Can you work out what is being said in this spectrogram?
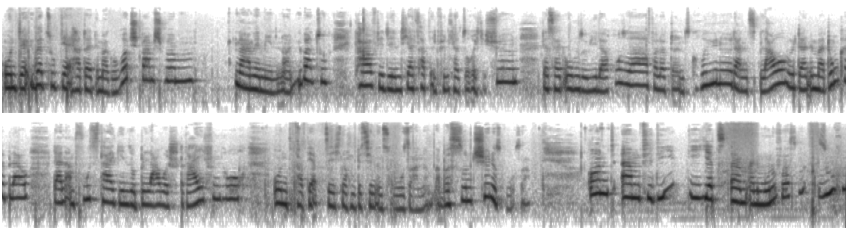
Und der Überzug, der hat halt immer gerutscht beim Schwimmen. Und da haben wir mir einen neuen Überzug gekauft, den ich jetzt habe. Den finde ich halt so richtig schön. Der ist halt oben so lila-rosa, verläuft dann ins Grüne, dann ins Blaue, wird dann immer dunkelblau. Dann am Fußteil gehen so blaue Streifen hoch und verfärbt sich noch ein bisschen ins Rosa. Ne? Aber es ist so ein schönes Rosa. Und ähm, für die, die jetzt ähm, eine Monoflosse suchen,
